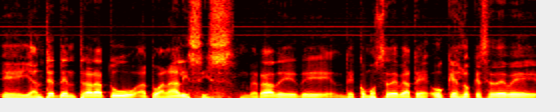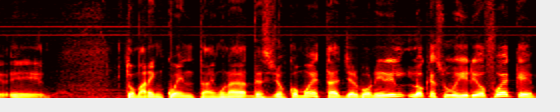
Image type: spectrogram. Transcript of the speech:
Eh, y antes de entrar a tu, a tu análisis, ¿verdad? De, de, cómo se debe o qué es lo que se debe eh, tomar en cuenta en una decisión como esta, Yerbonil lo que sugirió fue que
